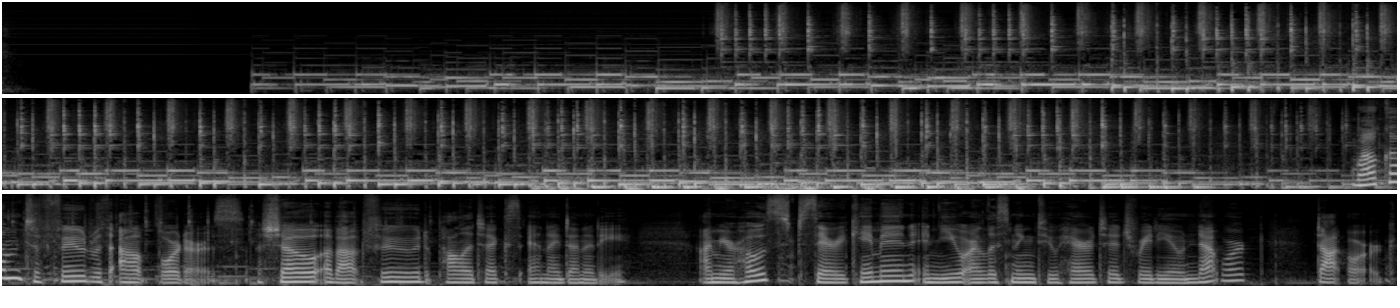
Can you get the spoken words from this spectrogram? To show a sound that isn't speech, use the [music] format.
Welcome to Food Without Borders, a show about food, politics, and identity. I'm your host, Sari Kamen, and you are listening to heritageradionetwork.org.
